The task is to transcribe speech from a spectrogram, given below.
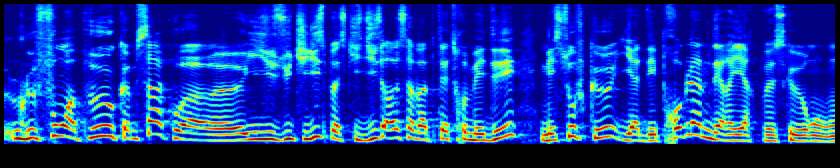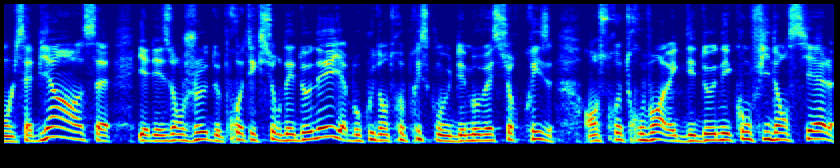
le font un peu comme ça, quoi. Ils utilisent parce qu'ils se disent, ah, ça va peut-être m'aider, mais sauf qu'il y a des problèmes derrière, parce qu'on on le sait bien, hein, il y a des enjeux de protection des données, il y a beaucoup d'entreprises qui ont eu des mauvaises surprises en se retrouvant avec des données confidentielles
